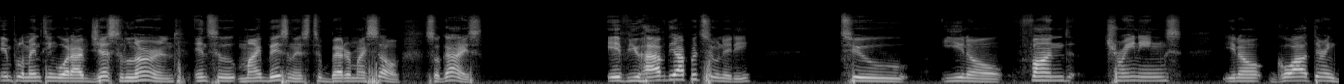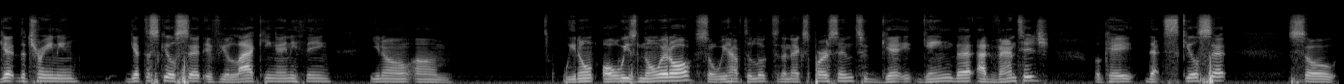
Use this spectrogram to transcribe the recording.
Implementing what I've just learned into my business to better myself. So, guys, if you have the opportunity to, you know, fund trainings, you know, go out there and get the training, get the skill set. If you're lacking anything, you know, um, we don't always know it all, so we have to look to the next person to get gain that advantage, okay, that skill set. So,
